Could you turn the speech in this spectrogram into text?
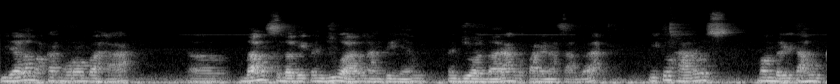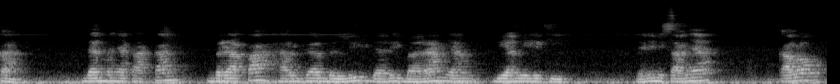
di dalam akad murabahah eh, bank sebagai penjual nantinya penjual barang kepada nasabah itu harus memberitahukan dan menyatakan berapa harga beli dari barang yang dia miliki. Jadi misalnya kalau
